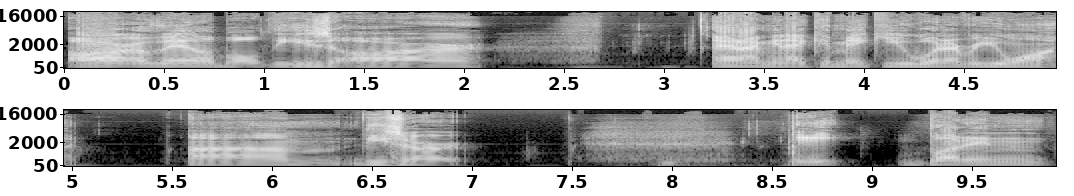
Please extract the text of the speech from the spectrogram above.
are available. These are, and I mean, I can make you whatever you want. Um, these are eight button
